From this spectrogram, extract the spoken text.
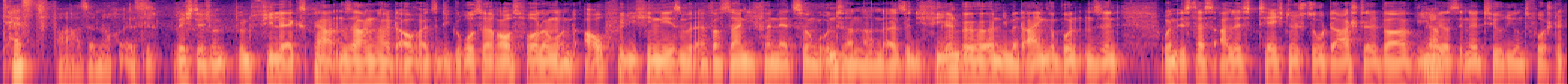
Testphase noch ist. Richtig, und, und viele Experten sagen halt auch, also die große Herausforderung und auch für die Chinesen wird einfach sein, die Vernetzung untereinander. Also die vielen Behörden, die mit eingebunden sind und ist das alles technisch so darstellbar, wie ja. wir das in der Theorie uns vorstellen.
